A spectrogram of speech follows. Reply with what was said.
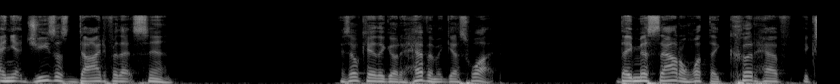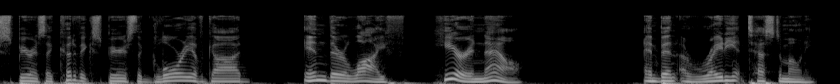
And yet Jesus died for that sin. It's okay, they go to heaven, but guess what? they miss out on what they could have experienced. They could have experienced the glory of God in their life here and now and been a radiant testimony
